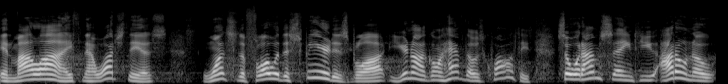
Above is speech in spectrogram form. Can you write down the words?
in my life. Now, watch this. Once the flow of the Spirit is blocked, you're not going to have those qualities. So, what I'm saying to you, I don't know,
